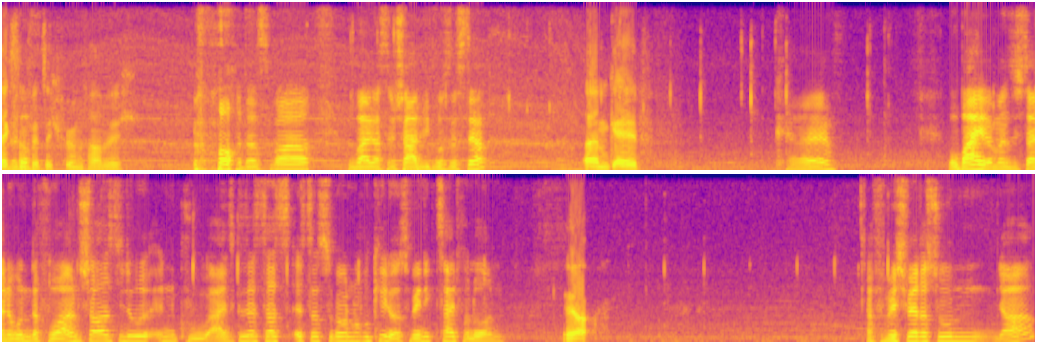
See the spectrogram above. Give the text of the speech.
46,5 habe ich. Oh, das war. Wobei das den Schaden, wie groß ist der? Ähm, gelb. Okay. Wobei, wenn man sich deine Runde davor anschaut, die du in Q1 gesetzt hast, ist das sogar noch okay. Du hast wenig Zeit verloren. Ja. Aber für mich wäre das schon, ja,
